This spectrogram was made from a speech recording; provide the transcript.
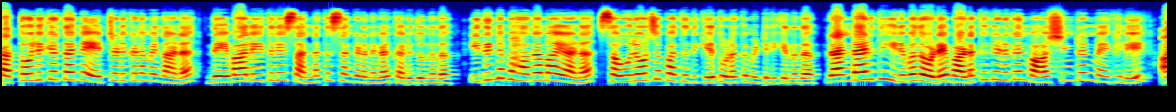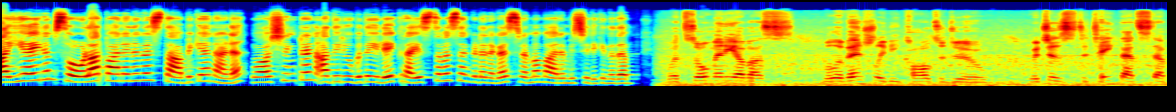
കത്തോലിക്കർ തന്നെ ഏറ്റെടുക്കണമെന്നാണ് ദേവാലയത്തിലെ സന്നദ്ധ സംഘടനകൾ കരുതുന്നത്. ഇതിന്റെ ഭാഗമായാണ് സൗരോർജ പദ്ധതിക്ക് തുടക്കമിട്ടിരിക്കുന്നത്. രണ്ടായിരത്തി ഇരുപതോടെ വടക്ക് കിഴക്കൻ വാഷിംഗ്ടൺ മേഖലയിൽ അയ്യായിരം സോളാർ പാനലുകൾ സ്ഥാപിക്കാനാണ് വാഷിംഗ്ടൺ അതിരൂപതയിലെ ക്രൈസ്തവ സംഘടനകൾ ശ്രമം ആരംഭിച്ചിരിക്കുന്നത്. Which is to take that step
